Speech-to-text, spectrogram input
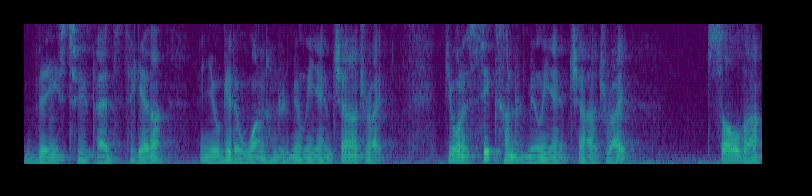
these two pads together and you'll get a 100 milliamp charge rate. If you want a 600 milliamp charge rate, solder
